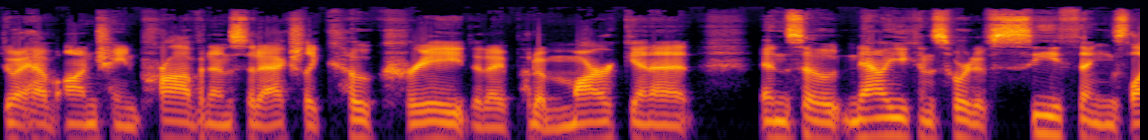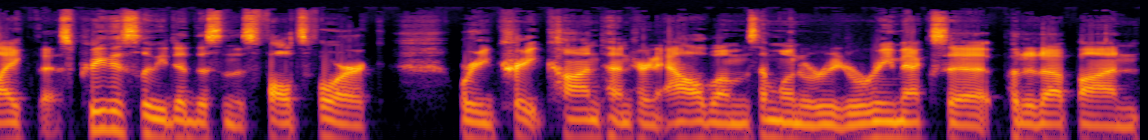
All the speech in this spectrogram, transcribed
Do I have on-chain provenance? Did I actually co-create? Did I put a mark in it? And so now you can sort of see things like this. Previously, we did this in this false fork where you create content or an album, someone would remix it, put it up on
